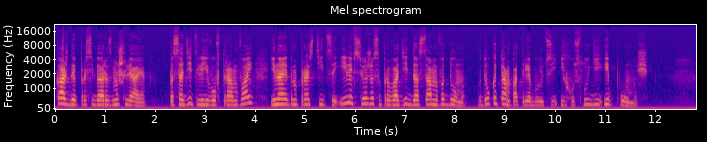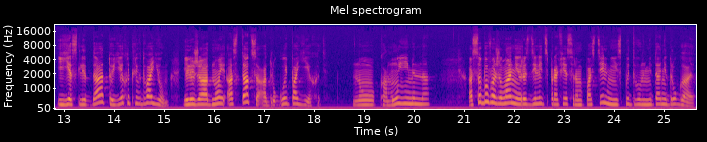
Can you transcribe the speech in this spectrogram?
каждая про себя размышляя, посадить ли его в трамвай и на этом проститься, или все же сопроводить до самого дома. Вдруг и там потребуются их услуги и помощь. И если да, то ехать ли вдвоем? Или же одной остаться, а другой поехать? Но кому именно? Особого желания разделить с профессором постель не испытывала ни та, ни другая.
